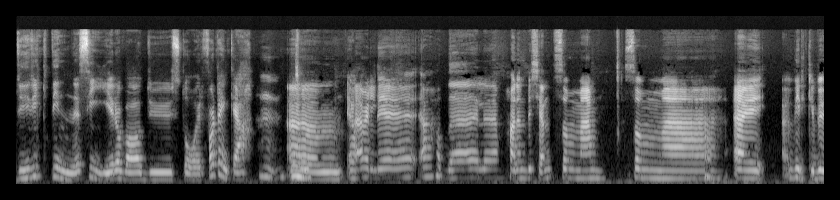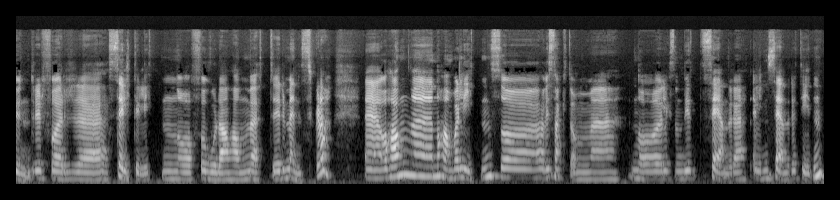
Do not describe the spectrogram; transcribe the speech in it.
dyrk dine sider og hva du står for, tenker jeg. Mm. Um, ja. er veldig Jeg hadde, eller har en bekjent som, eh, som eh, jeg virkelig beundrer for eh, selvtilliten og for hvordan han møter mennesker. Da. Eh, og han, eh, når han var liten, så har vi snakket om eh, nå liksom de senere, eller den senere tiden,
